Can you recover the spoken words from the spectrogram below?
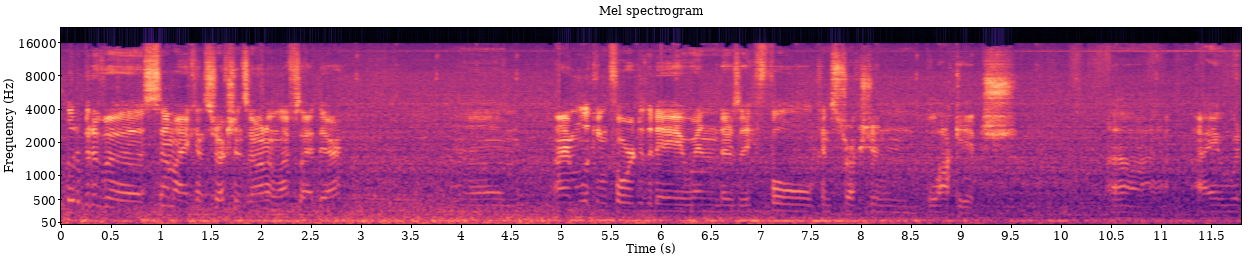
A little bit of a semi-construction zone on the left side there. Um, I'm looking forward to the day when there's a full construction blockage. Uh, I would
